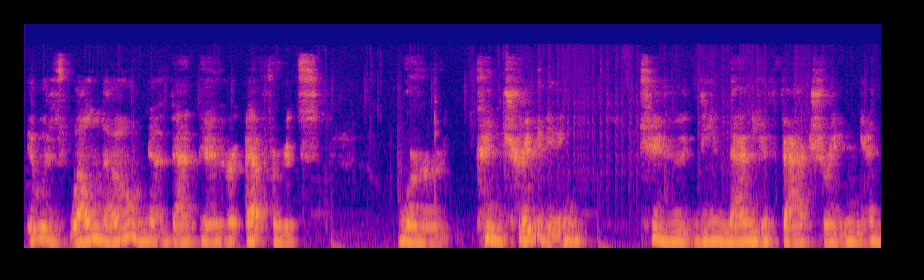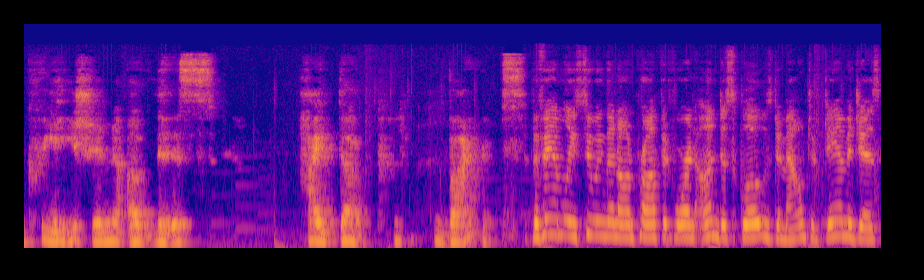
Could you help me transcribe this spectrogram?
It was well known that their efforts were contributing to the manufacturing and creation of this hyped up virus. The family suing the nonprofit for an undisclosed amount of damages,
